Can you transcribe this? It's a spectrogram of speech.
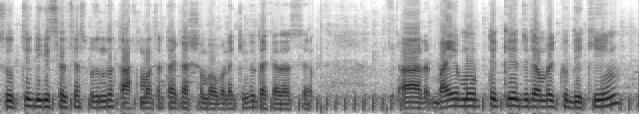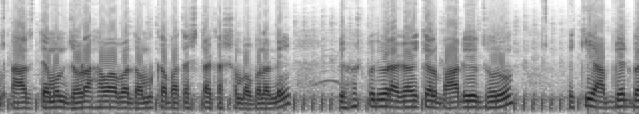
চৌত্রিশ ডিগ্রি সেলসিয়াস পর্যন্ত তাপমাত্রা থাকার সম্ভাবনা কিন্তু দেখা যাচ্ছে। আর বায়ু মুহূর্তকে যদি আমরা একটু দেখি, আজ তেমন ঝড়া হাওয়া বা দমকা বাতাস থাকার সম্ভাবনা নেই। বৃহস্পতিবার আগামীকাল বারোই জুনও একই আপডেট বা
